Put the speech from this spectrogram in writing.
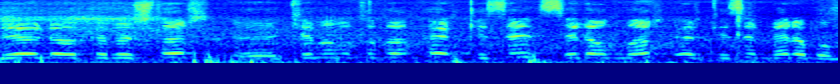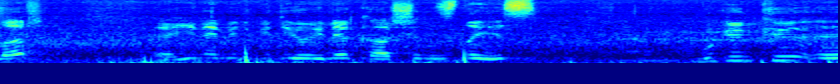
değerli arkadaşlar e, Kenan Ata'dan herkese selamlar, herkese merhabalar. E, Yine bir video ile karşınızdayız. Bugünkü e,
